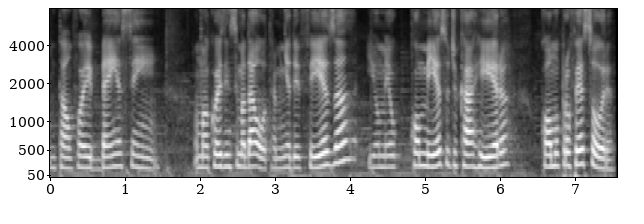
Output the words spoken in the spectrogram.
Então foi bem assim, uma coisa em cima da outra, a minha defesa e o meu começo de carreira como professora.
